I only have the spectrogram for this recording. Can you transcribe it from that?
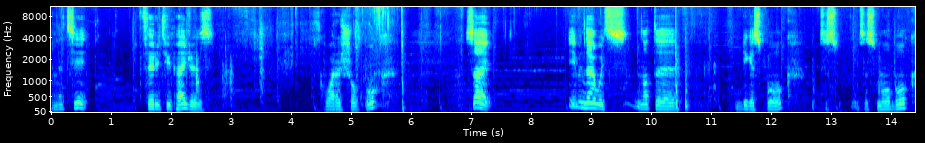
And that's it. 32 pages. Quite a short book. So, even though it's not the biggest book, it's a, it's a small book.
